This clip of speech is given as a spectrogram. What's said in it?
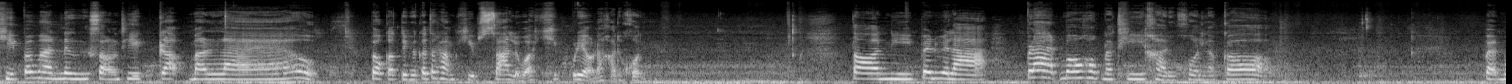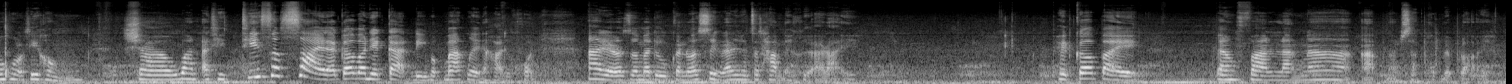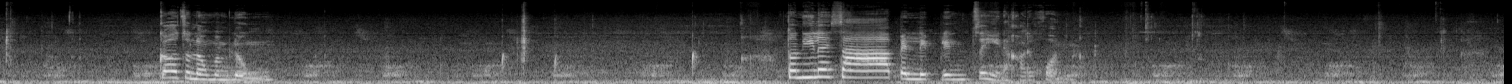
คลิปประมาณหนึ่งสองนาทีกลับมาแล้ว ปกติเพชรก็จะทำคลิปสั้นหรือว่าคลิปเรียวนะคะทุกคน ตอนนี้เป็นเวลา8โมง6นาทีค่ะทุกคนแล้วก็8โมง6นาทีของเช้าวันอาทิตย์ที่สดใสแล้วก็บรรยากาศดีมากๆเลยนะคะทุกคน อะเดี๋ยวเราจะมาดูกันว่าสิ่งแรกที่เพชรจะทำเนี่ยคืออะไร เพชรก็ไป แปรงฟันล้างหน้าอาบน้ำสระผมเรียบร้อย ก็จะลงบำรุง ตัวนี้เลยจ้าเป็นลิปลิ้นจี่นะคะทุกคน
